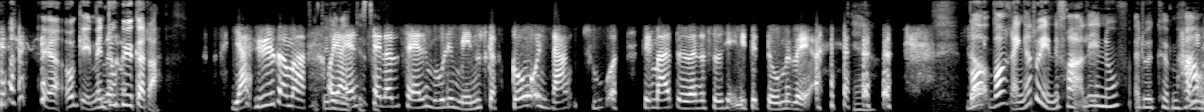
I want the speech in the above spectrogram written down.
ja, okay, men du hygger dig. Jeg hygger mig, det det og jeg vigtigste. anbefaler det til alle mulige mennesker. Gå en lang tur. Det er meget bedre, end at sidde herinde i det dumme vejr. ja. Hvor, hvor ringer du egentlig fra lige nu? Er du i København?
